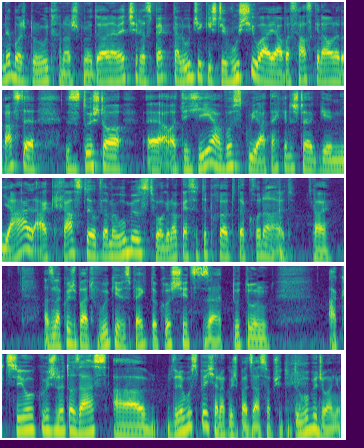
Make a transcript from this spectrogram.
ne boš bil utra na šmir. To je največji respekt na ljudi, ki ste vušivajo, pa sas genau ne draste. Zato što eh, od je vuskuja, tako da ste genial, a kraste ob zame umilstvo, genau kaj se ti pravi, to ta krona halt. Aj. Also na kuž pat veliki respekt do Krušic za tutun akciju, kuž leto zas, a vele uspecha na kuž pat zas pri tutu vubidžovanju.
